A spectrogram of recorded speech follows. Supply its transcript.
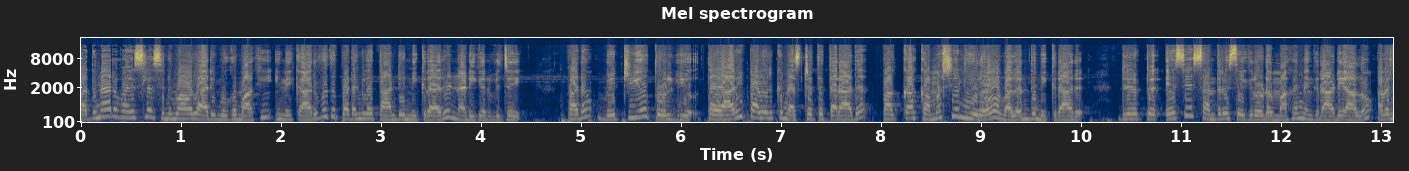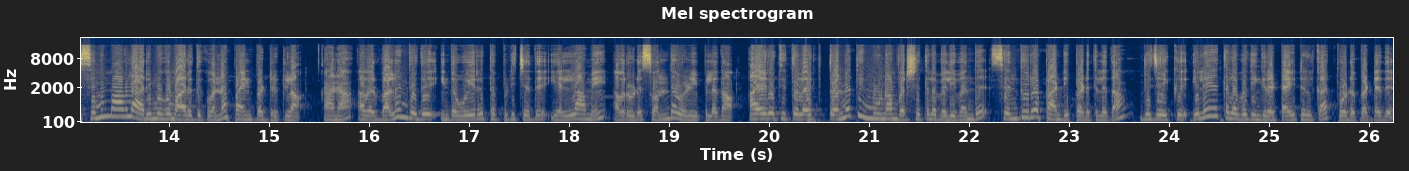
பதினாறு வயசுல சினிமாவில் அறிமுகமாகி இன்னைக்கு அறுபது படங்களை தாண்டி நிக்கிறாரு நடிகர் விஜய். படம் வெற்றியோ தோல்வியோ தயாரிப்பாளருக்கு நஷ்டத்தை தராத பக்கா கமர்ஷியல் ஹீரோவா வளர்ந்து நிக்கிறாரு. டிரெக்டர் எஸ் ஏ சந்திரசேகரோட மகனுங்கிற அடையாளம் அவர் சினிமாவில் அறிமுகமாறதுக்கு வேணா பயன்பட்டிருக்கலாம். ஆனா அவர் வளர்ந்தது இந்த உயரத்தை பிடிச்சது எல்லாமே அவரோட சொந்த உழைப்புல தான். ஆயிரத்தி தொள்ளாயிரத்தி தொண்ணூத்தி மூணாம் வருஷத்துல வெளிவந்த செந்தூர பாண்டி படத்துல தான் விஜய்க்கு இளைய தளபதிங்கிற டைட்டில் கார்டு போடப்பட்டது.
